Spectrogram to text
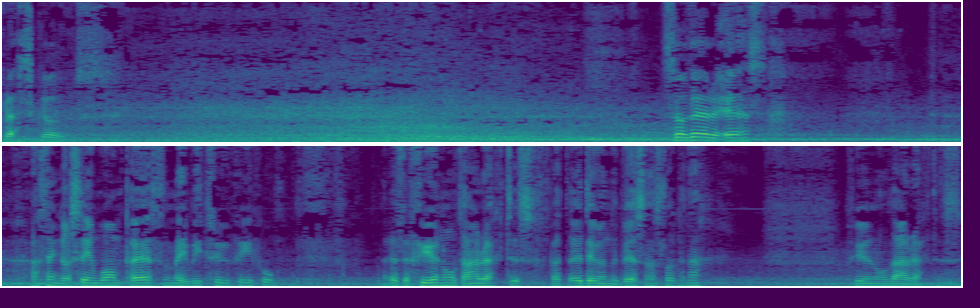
Frescoes. So there it is. I think I've seen one person, maybe two people. There's the funeral directors, but they're doing the business, look at that. Funeral directors.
